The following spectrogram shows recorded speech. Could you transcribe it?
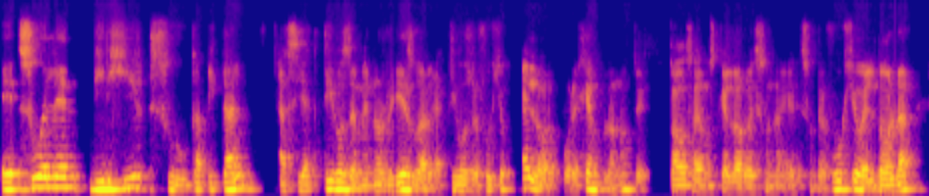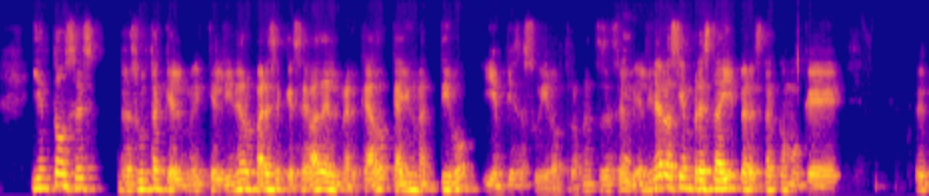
eh, suelen dirigir su capital hacia activos de menor riesgo, activos refugio, el oro, por ejemplo, ¿no? Todos sabemos que el oro es, es un refugio, el dólar, y entonces resulta que el, que el, dinero parece que se va del mercado, que hay un activo y empieza a subir otro, ¿no? Entonces el, el dinero siempre está ahí, pero está como que eh,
